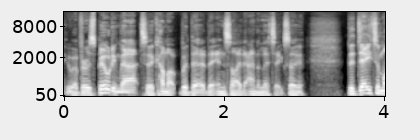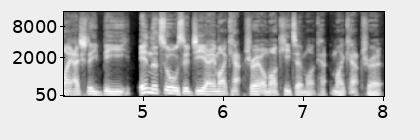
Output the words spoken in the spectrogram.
whoever is building that to come up with the, the insight, the analytics. So the data might actually be in the tool, so GA might capture it or Marketo might ca- might capture it,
